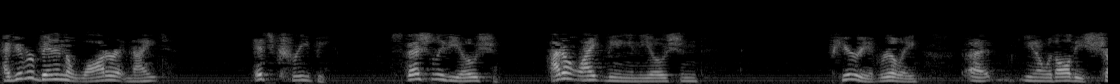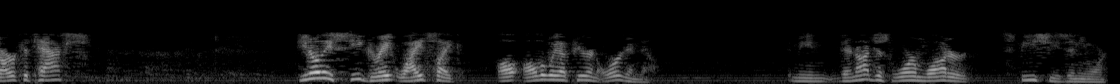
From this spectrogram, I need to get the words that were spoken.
Have you ever been in the water at night? It's creepy, especially the ocean. I don't like being in the ocean, period, really. Uh, you know, with all these shark attacks. Do you know they see great whites like all, all the way up here in Oregon now? I mean, they're not just warm water species anymore.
